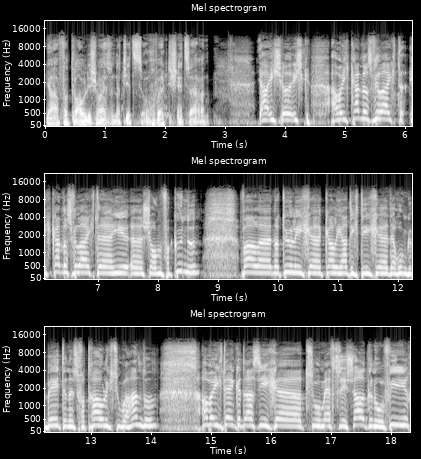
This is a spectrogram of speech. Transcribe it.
ja vertraulich weiß und das jetzt auch wirklich nicht sagen. Ja, ich, äh, ich, aber ich kann das vielleicht, ich kann das vielleicht äh, hier äh, schon verkünden, weil äh, natürlich, äh, Kali, hatte ich dich äh, darum gebeten, es vertraulich zu behandeln. Aber ich denke, dass ich äh, zum FC Schalke 04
